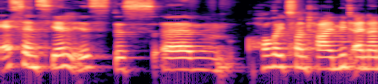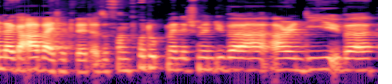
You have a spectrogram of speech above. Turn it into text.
essentiell ist, dass ähm, horizontal miteinander gearbeitet wird, also von Produktmanagement über R&D, über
